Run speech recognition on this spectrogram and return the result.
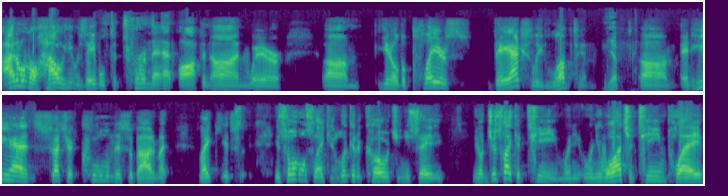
I don't know how he was able to turn that off and on where um, you know the players they actually loved him. Yep. Um, and he had such a coolness about him. Like it's it's almost like you look at a coach and you say, you know, just like a team when you when you watch a team play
